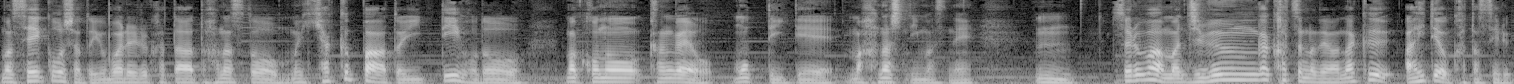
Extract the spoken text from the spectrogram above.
まあ、成功者と呼ばれる方と話すと100%と言っていいほど、まあ、この考えを持っていて、ま、話していますね。うん、それはま自分が勝つのではなく相手を勝たせる、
